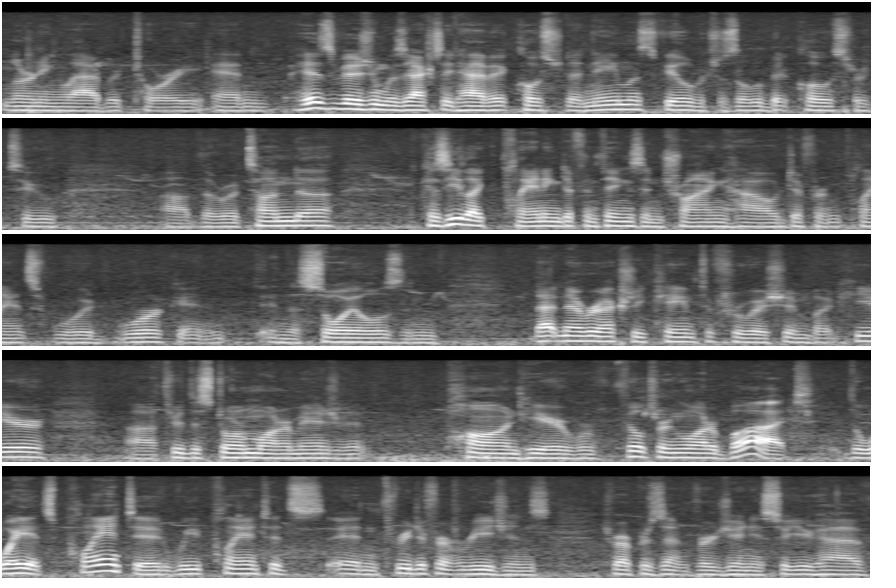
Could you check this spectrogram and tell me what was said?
learning laboratory. And his vision was actually to have it closer to Nameless Field which was a little bit closer to uh, the Rotunda because he liked planting different things and trying how different plants would work in, in the soils and that never actually came to fruition. But here uh, through the stormwater management pond here we're filtering water but the way it's planted we planted in three different regions to represent Virginia. So you have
